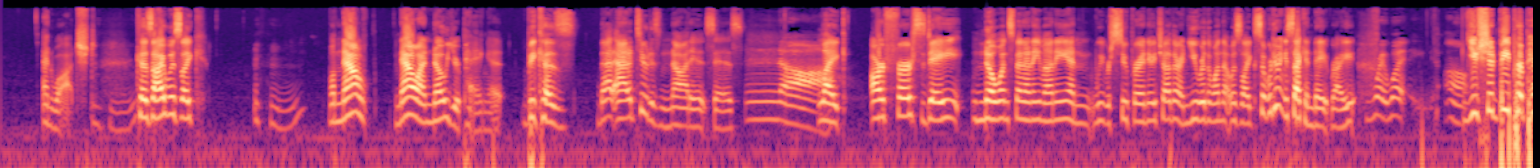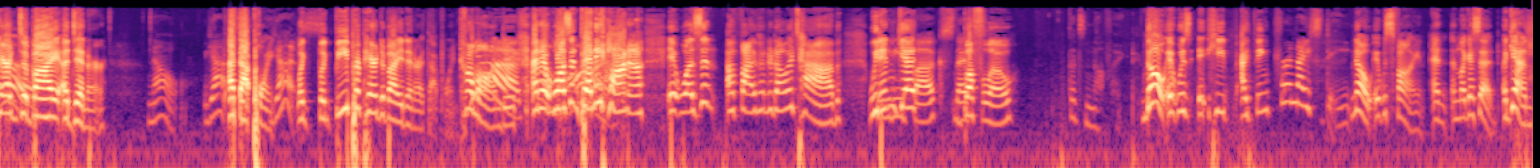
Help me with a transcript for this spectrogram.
and watched mm-hmm. cuz I was like mm-hmm. well now now I know you're paying it because that attitude is not it sis. Nah. Like our first date, no one spent any money and we were super into each other and you were the one that was like, "So we're doing a second date, right? wait, what? Oh, You should be prepared to buy a dinner." no. Yes. at that point. Yes. Like like be prepared to buy a dinner at that point. Come on, Yeah, dude. And it wasn't on. Benihana. It wasn't a five hundred dollar tab. We didn't get bucks. That's, Buffalo. That's nothing. No, it was it, he. I think For a nice date. no, it was fine. And and like I said again,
